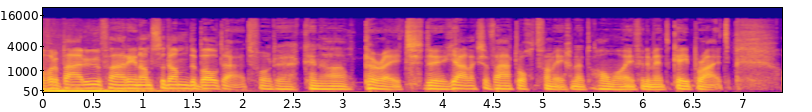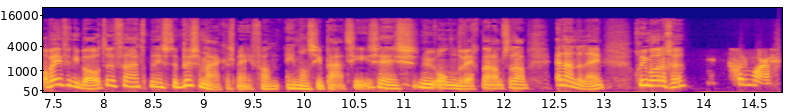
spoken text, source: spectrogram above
Over een paar uur varen in Amsterdam de boten uit voor de Canal Parade. De jaarlijkse vaartocht vanwege het homo-evenement Cape Pride. Op een van die boten vaart minister Bussenmakers mee van Emancipatie. Ze is nu onderweg naar Amsterdam en aan de lijn. Goedemorgen. Goedemorgen.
